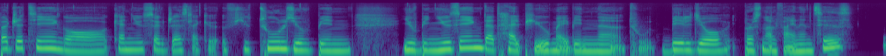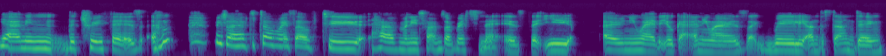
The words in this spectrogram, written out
budgeting, or can you suggest like a, a few tools you've been you've been using that help you maybe in, uh, to build your personal finances? Yeah, I mean the truth is, which I have to tell myself to however many times I've written it, is that you only way that you'll get anywhere is like really understanding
